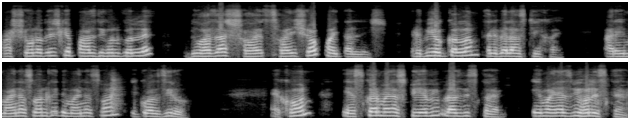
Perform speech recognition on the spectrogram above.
পাঁচশো উনত্রিশকে পাঁচ দ্বিগুণ করলে এটা বিয়োগ করলাম, তাহলে ব্যালেন্স ঠিক হয়। আর এই মাইনাস ওয়ান কিন্তু মাইনাস ওয়ান ইকুয়াল জিরো এখন A square minus two A B plus B square A minus B whole square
